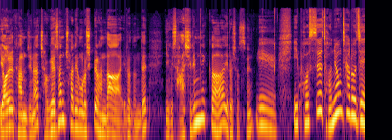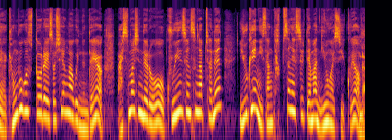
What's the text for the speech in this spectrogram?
열 감지나 적외선 촬영으로 식별한다 이러던데 이거 사실입니까? 이러셨어요? 예, 이 버스 전용 차로제 경부고속도로에서 시행하고 있는데요. 말씀하신 대로 9인승 승합차는 6인 이상 탑승했을 때만 이용할 수 있고요. 네.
